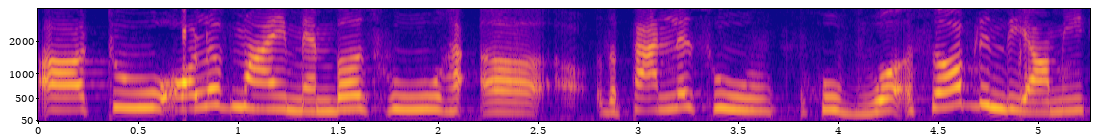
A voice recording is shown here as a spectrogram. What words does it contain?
uh, to all of my members who, uh, the panelists who who've wor- served in the army.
